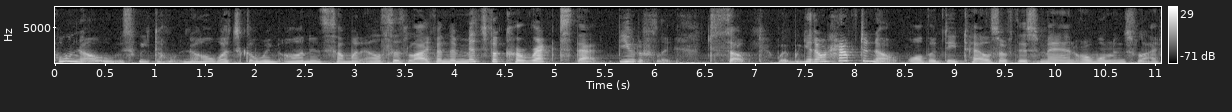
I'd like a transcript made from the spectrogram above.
Who knows? We don't know what's going on in someone else's life, and the mitzvah corrects that beautifully. So, you don't have to know all the details of this man or woman's life.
